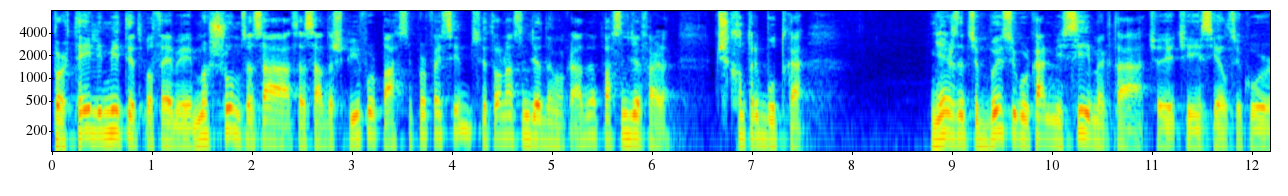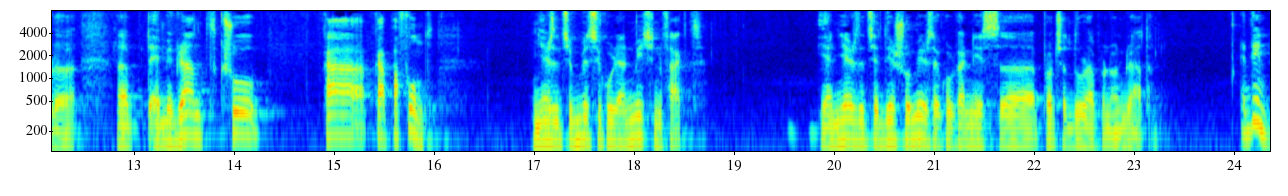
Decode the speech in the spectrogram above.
përtej limitit, po themi, më shumë se sa, se sa të shpifur, pa asnjë përfaqësim, s'i thonë asnjë gjë demokratëve, pa asnjë gjë fare. Çfarë kontributi ka? Njerëzit që bëjnë sikur kanë miqësi me këta që, që i sjellë sikur uh, emigrant, kështu ka, ka pafund. Njerëzit që bëjnë sikur janë miq në fakt janë njerëzit që e dinë shumë mirë se kur ka nis procedura për non gratën. E dini?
